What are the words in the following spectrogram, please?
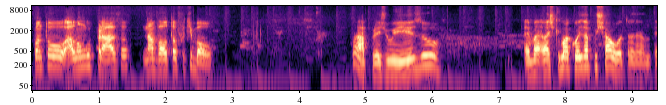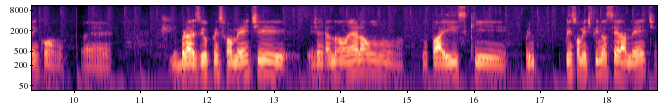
quanto a longo prazo, na volta ao futebol? Ah, prejuízo. É, eu acho que uma coisa vai puxar a outra, né? Não tem como. É, no Brasil, principalmente, já não era um, um país que, principalmente financeiramente,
